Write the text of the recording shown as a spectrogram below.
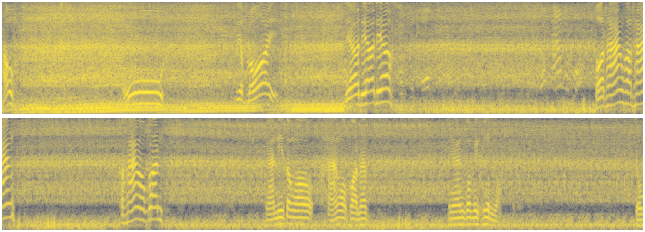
เอาโอ้ เรียบร้อย เดี๋ยวเดี๋ยวเดี๋ยวถอดหางถอดหางเอาหางออกก่อน งานนี้ต้องเอาหางออกก่อนครับไม่งั้นก็ไม่ขึ้นหรอกจม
